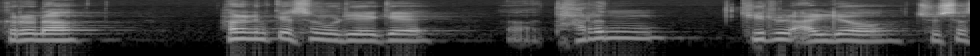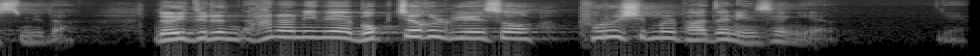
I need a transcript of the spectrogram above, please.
그러나 하나님께서는 우리에게 어, 다른 길을 알려 주셨습니다. 너희들은 하나님의 목적을 위해서 부르심을 받은 인생이야. 예.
